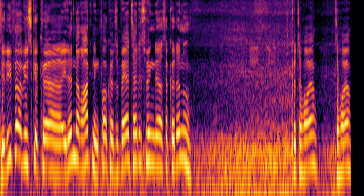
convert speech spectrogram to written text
det er lige før vi skal køre i den der retning for at køre tilbage og tage det sving der, og så køre den ud. Kør til højre. Til højre.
